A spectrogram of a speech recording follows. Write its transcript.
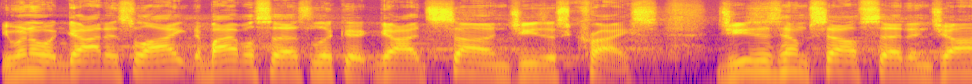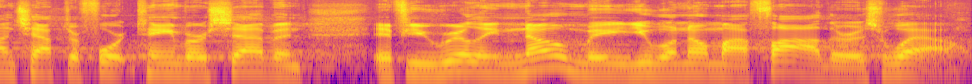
You want to know what God is like? The Bible says, look at God's Son, Jesus Christ. Jesus himself said in John chapter 14, verse 7, if you really know me, you will know my Father as well.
